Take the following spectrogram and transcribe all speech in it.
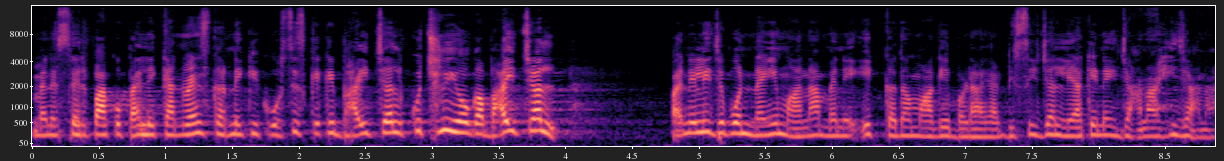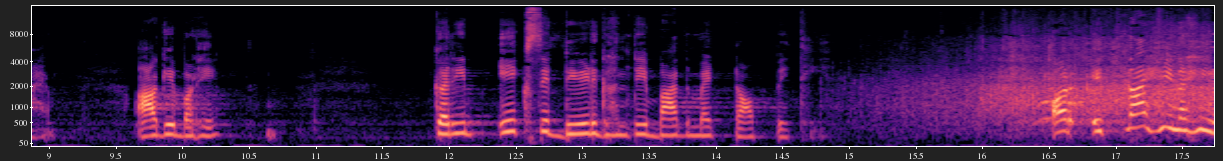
मैंने सिर्फा को पहले कन्वेंस करने की कोशिश की कि भाई चल, कुछ नहीं होगा, भाई चल। फाइनली जब वो नहीं माना, मैंने एक कदम आगे बढ़ाया। डिसीज़न लिया कि नहीं, जाना ही जाना है। आगे बढ़े। करीब एक से डेढ़ घंटे बाद मैं टॉप पे थी। और इतना ही नहीं,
